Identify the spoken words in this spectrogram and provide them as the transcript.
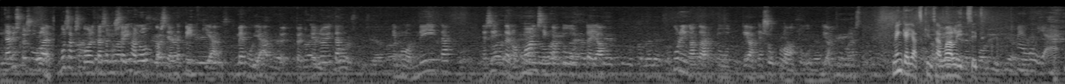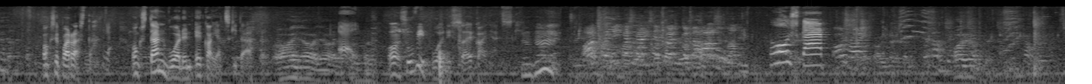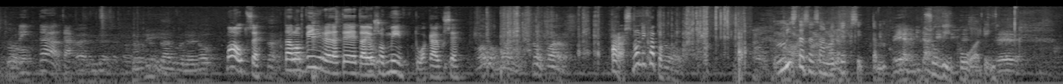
Kävisikö sulle, muistaakseni kun oli semmoisia ihan ohkaisia, pitkiä mehujääpötkelöitä, niin mulla on niitä. Ja sitten on mansikkatuutteja, kuningatartuuttia ja suklaatuuttia. Minkä jätskin sä valitsit? Onko se parasta? Onko tämän vuoden eka jätski tää? On suvipuodissa eka jätski. Asta, minkä sen pötkö sä haluat? Ruska. No niin, täältä. Mautse, täällä on vihreätä teetä, jos on minttua. Käykö se? Se on paras. Paras. No niin, kato. Mistä sä Sanna keksit tämän Suvipuodin?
